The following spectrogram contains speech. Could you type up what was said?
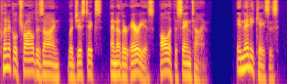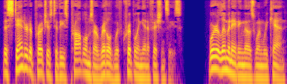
clinical trial design, logistics, and other areas, all at the same time. In many cases, the standard approaches to these problems are riddled with crippling inefficiencies. We're eliminating those when we can,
